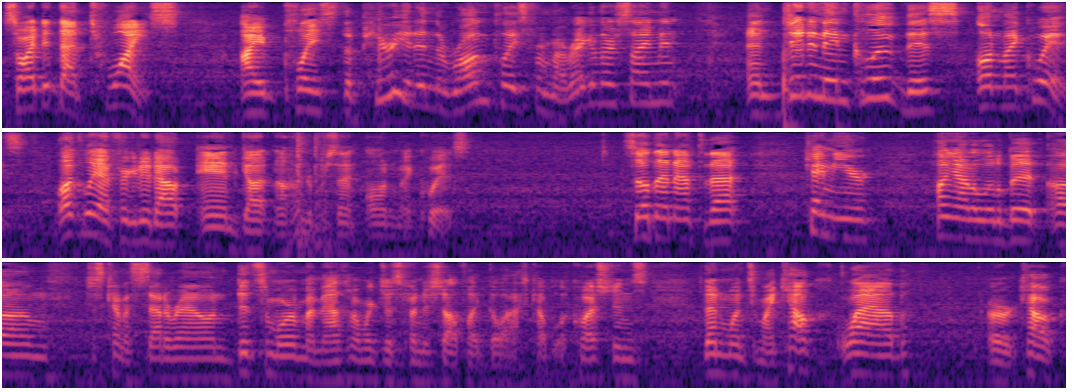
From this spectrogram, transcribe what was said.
So I did that twice I placed the period in the wrong place for my regular assignment and didn't include this on my quiz. Luckily, I figured it out and got 100% on my quiz. So then after that, came here, hung out a little bit, um, just kind of sat around, did some more of my math homework, just finished off like the last couple of questions. Then went to my calc lab, or calc,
